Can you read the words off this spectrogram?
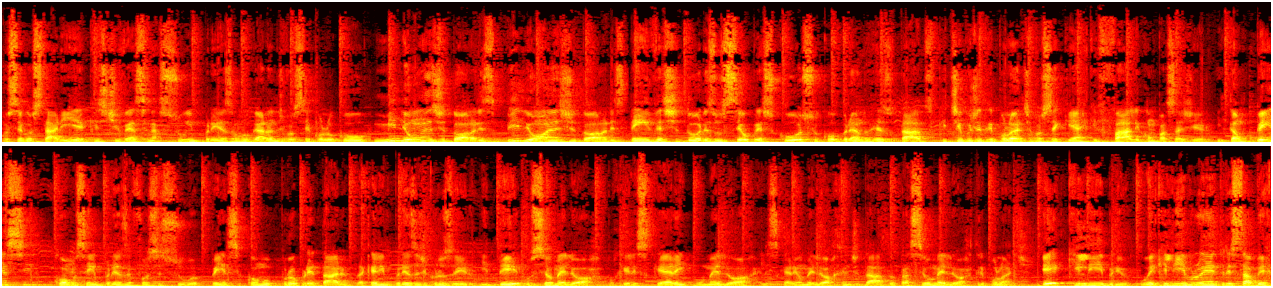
você gostaria que estivesse na sua empresa, um lugar onde você colocou milhões de dólares, bilhões de dólares, tem investidores no seu pescoço cobrando resultados? Que tipo de tripulante você quer que fale com o passageiro? Então pense como se a empresa fosse sua. Pense como proprietário daquela empresa de cruzeiro e dê o seu melhor, porque eles querem o melhor. Eles querem o melhor candidato para ser o melhor tripulante. Equilíbrio. O equilíbrio entre saber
